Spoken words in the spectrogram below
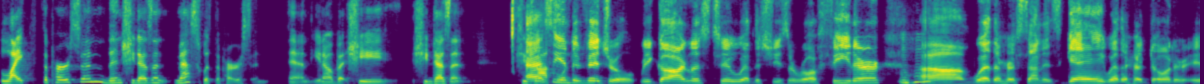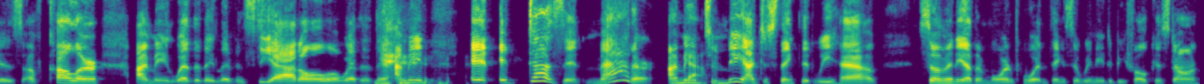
like the person, then she doesn't mess with the person. And you know, but she she doesn't She's as the individual, regardless to whether she's a raw feeder, mm-hmm. um, whether her son is gay, whether her daughter is of color. I mean, whether they live in Seattle or whether they. I mean, it it doesn't matter. I mean, yeah. to me, I just think that we have so many other more important things that we need to be focused on,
